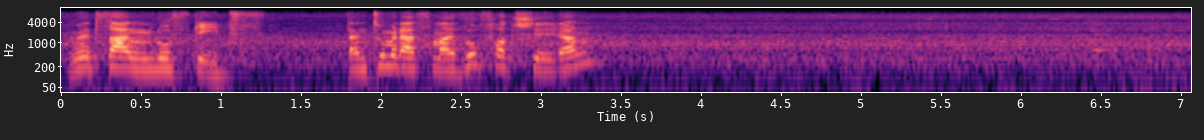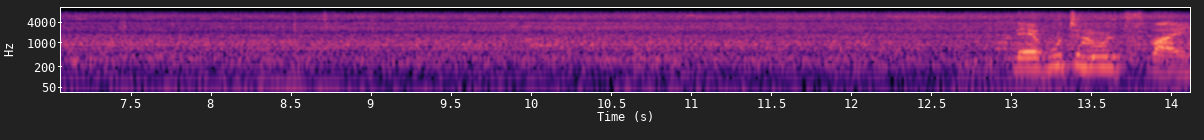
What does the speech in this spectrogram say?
Ich würde sagen, los geht's. Dann tun wir das mal sofort schildern. Der Route 02.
